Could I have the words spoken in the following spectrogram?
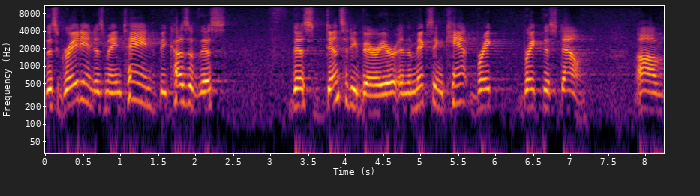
this gradient is maintained because of this this density barrier and the mixing can't break, break this down. Um,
